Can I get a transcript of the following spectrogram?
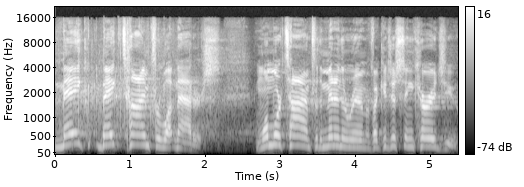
make, make time for what matters. And one more time for the men in the room, if I could just encourage you.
